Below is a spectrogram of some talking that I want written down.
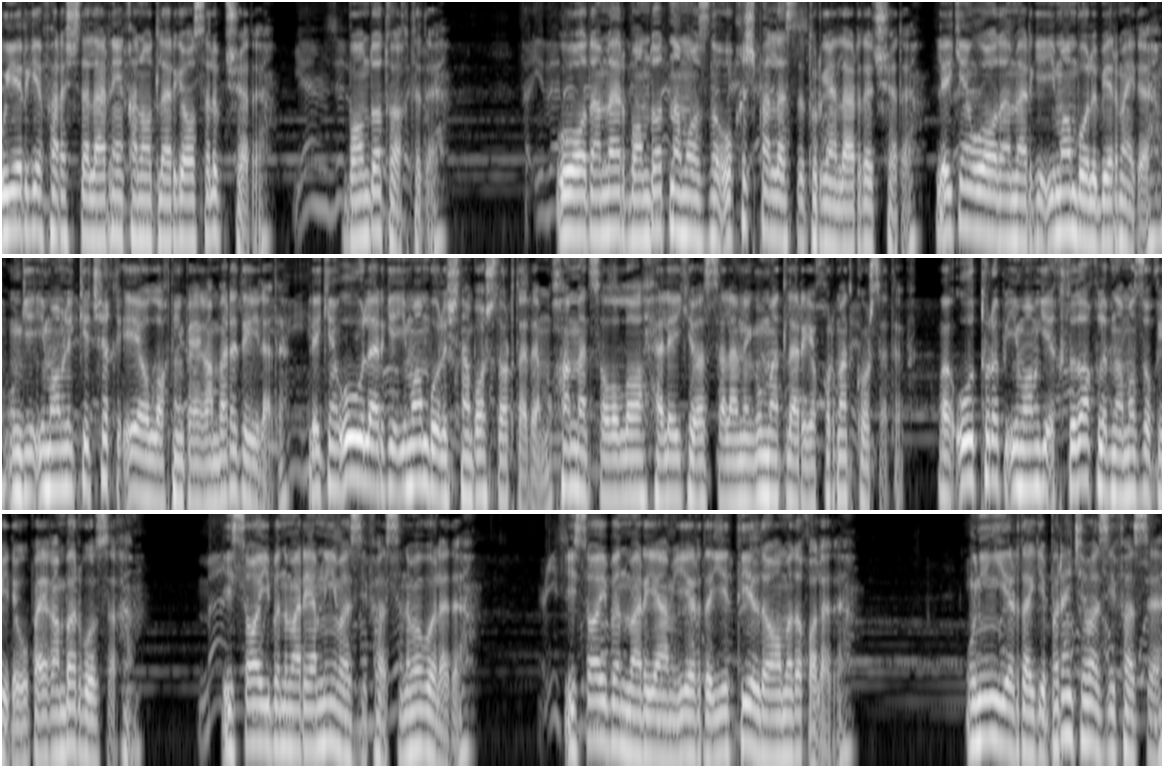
U yerga farishtalarning qanotlariga osilib tushadi. Bomdod vaqtida. U odamlar bomdod namozini o'qish pallasida turganlarida tushadi. Lekin u odamlarga imom bo'lib bermaydi. Unga imomlikka chiq, ey Allohning payg'ambari deyiladi. Lekin u ularga imom bo'lishdan bosh tortadi. Muhammad sallallohu alayhi va sallamning ummatlariga hurmat ko'rsatib va u turib imomga iqtido qilib namoz o'qiydi, u payg'ambar bo'lsa ham. Iso ibn Maryamning vazifasi nima bo'ladi? Iso ibn Maryam yerda 7 yil davomida qoladi. Uning yerdagi birinchi vazifasi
